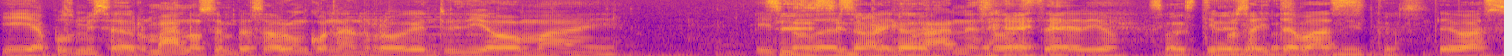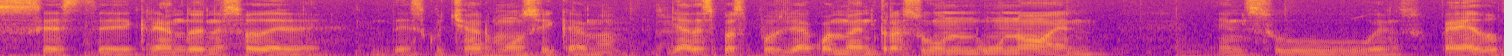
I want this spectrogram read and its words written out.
Y ya pues mis hermanos empezaron con el rock en tu idioma y, y Sí, todo sí, sí, eso, no, Caifanes, Soda Stereo. Soda y pues ahí te vas, te vas este, creando en eso de, de escuchar música, ¿no? Ya después pues ya cuando entras un, uno en, en, su, en su pedo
